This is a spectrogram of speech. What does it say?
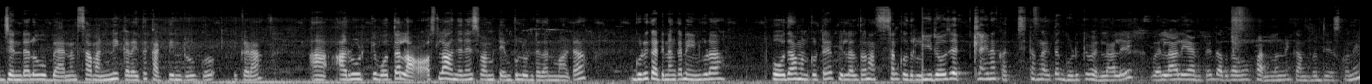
జెండలు బ్యానర్స్ అవన్నీ ఇక్కడైతే కట్టిండ్రు. గో- ఇక్కడ ఆ- ఆ రూట్కి పోతే లాస్ట్లో ఆంజనేయ స్వామి టెంపుల్ ఉంటుంది అనమాట గుడి కట్టినాక నేను కూడా పోదాం అనుకుంటే పిల్లలతో అస్సలు కుదరదు. ఈ రోజు ఎట్లయినా ఖచ్చితంగా అయితే గుడికి వెళ్ళాలి. వెళ్ళాలి అంటే దెబ్బదబ్బ పనులన్నీ కంప్లీట్ చేసుకొని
